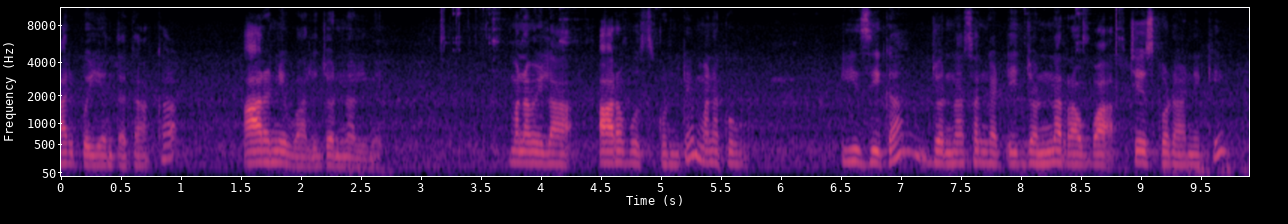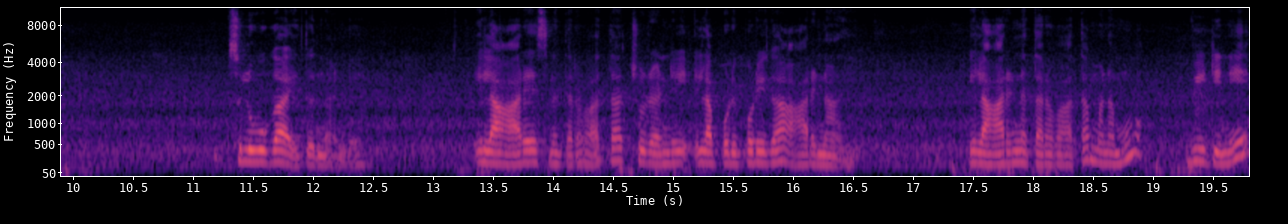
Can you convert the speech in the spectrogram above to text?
ఆరిపోయేంత దాకా ఆరనివ్వాలి జొన్నల్ని. మనం ఇలా ఆరపోసుకుంటే మనకు ఈజీగా జొన్న సంగటి జొన్న రవ్వ చేసుకోవడానికి సులువుగా అవుతుందండి. ఇలా ఆరేసిన తర్వాత చూడండి ఇలా పొడి పొడిగా ఆరినాయి. ఇలా ఆరిన తర్వాత మనము వీటిని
